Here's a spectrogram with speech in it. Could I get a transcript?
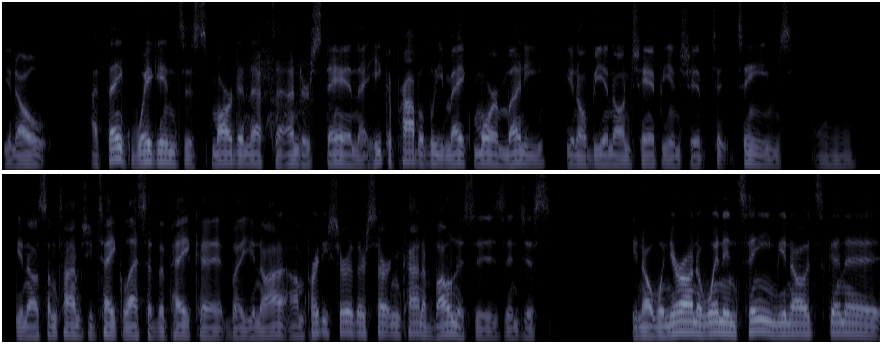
you know, I think Wiggins is smart enough to understand that he could probably make more money, you know, being on championship t- teams. Mhm. You know, sometimes you take less of a pay cut, but you know, I, I'm pretty sure there's certain kind of bonuses and just, you know, when you're on a winning team, you know, it's gonna,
